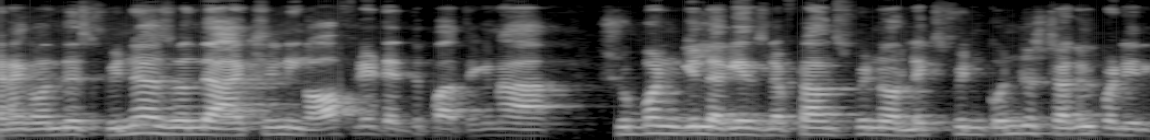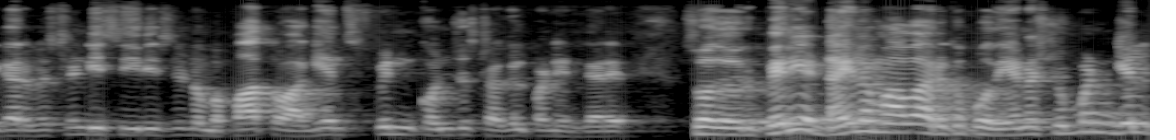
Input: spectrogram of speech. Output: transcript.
எனக்கு வந்து ஸ்பின்னர்ஸ் வந்து ஆக்சுவலி நீங்க ஆஃப் லேட் எடுத்து பாத்தீங்கன்னா Shubman Gill against left arm spin ஒரு லெக் ஸ்பின் கொஞ்சம் ஸ்ட்ரகிள் பண்ணிருக்காரு வெஸ்ட் இண்டீஸ் சீரிஸ் நம்ம பார்த்தோம். அகேன்ஸ்ட் ஸ்பின் கொஞ்சம் ஸ்ட்ரகிள் பண்ணிருக்காரு சோ அது ஒரு பெரிய டைலமாவா இருக்க போகுது. ஏன்னா Shubman Gill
